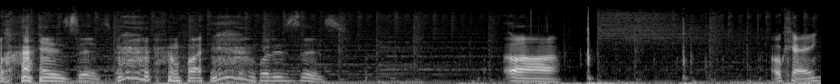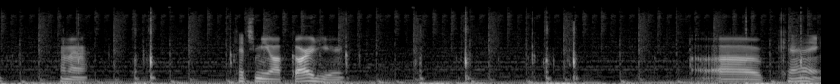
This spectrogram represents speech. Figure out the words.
What is this? what? What is this? Uh. Okay. Kinda catching me off guard here. Okay.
